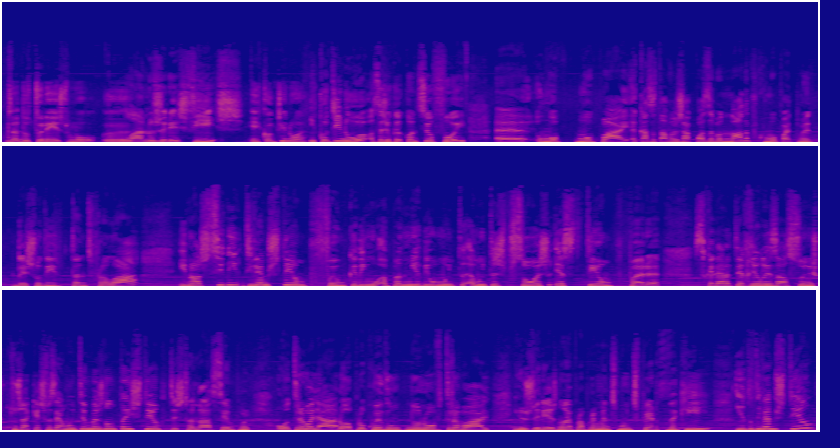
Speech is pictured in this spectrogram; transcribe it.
Portanto, o turismo. eh, Lá no Jerez fiz, E continua. e continua. Ou seja, o que aconteceu foi ah, o, meu, o meu pai, a casa estava já quase abandonada, porque o meu pai também deixou de ir tanto para lá, e nós decidimos, tivemos tempo. Foi um bocadinho. A pandemia deu muito, a muitas pessoas esse tempo para, se calhar, até realizar sonhos que tu já queres fazer há muito tempo, mas não tens tempo. Tens de andar sempre ou a trabalhar ou à procura de um, de um novo trabalho. E o Jerez não é propriamente muito perto daqui. E então tivemos tempo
